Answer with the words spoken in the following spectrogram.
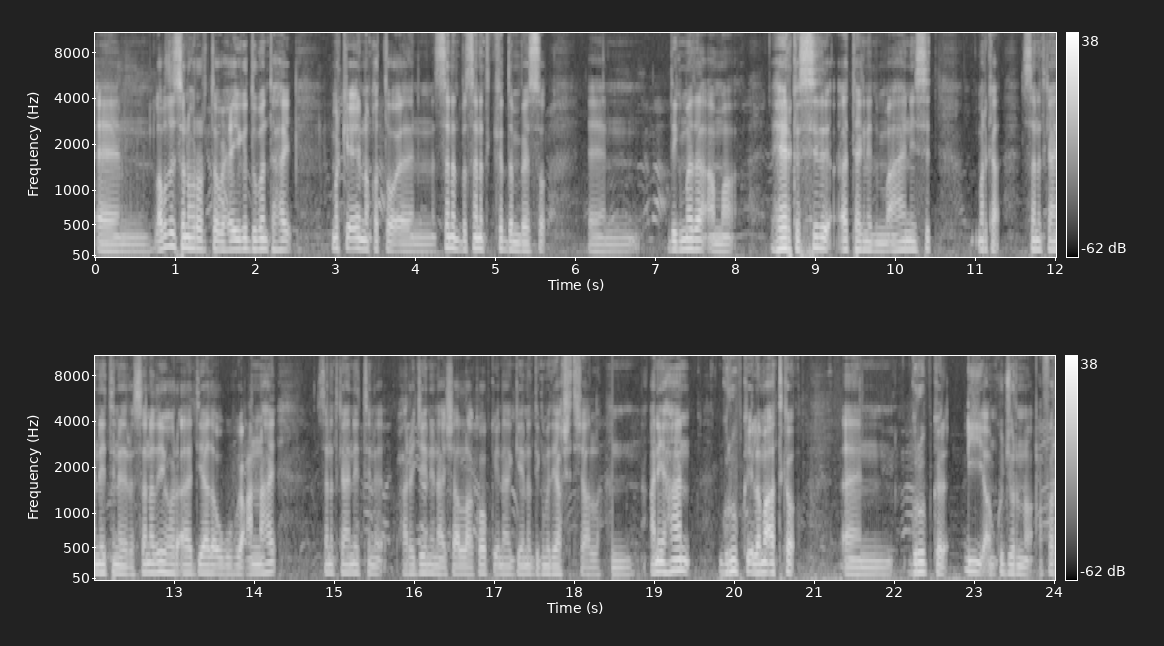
labadii sano hore horta waxay iga duwan tahay markii ay noqoto sanadba sanadka ka dambeyso degmada ama heerka sida aad taagneed ma ahaanaysid marka sanadkaanitina sanadihii hore aad iyo aada ugu fiicannahay sanadkaanitina waxaan rajaynaynaa insha allah koobka inaan geeno degmada yaakshid insha allah ani ahaan gruupka ilama adko. Gruupka d aan ku jirno afar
